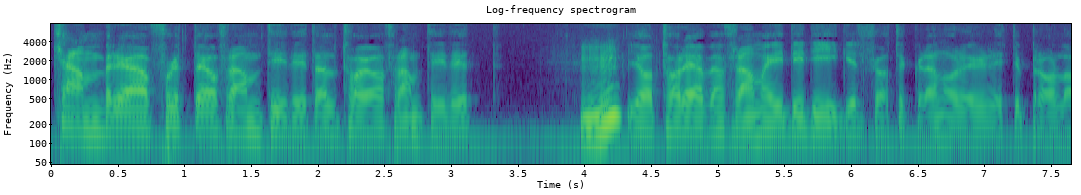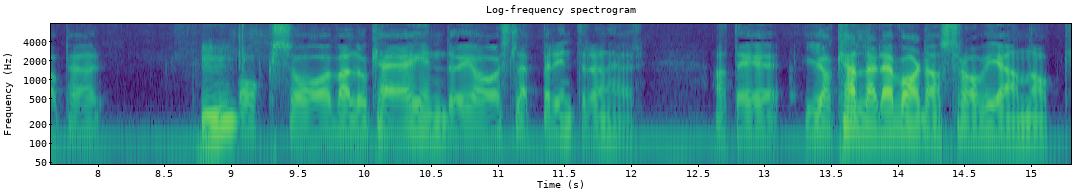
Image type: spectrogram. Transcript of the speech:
Cambria flyttar jag fram tidigt, eller tar jag fram tidigt. Mm. Jag tar även fram Eddie Digel för jag tycker den har ett riktigt bra lopp här. Mm. Och så Valokaya Hindu, jag släpper inte den här. Att det är, jag kallar det vardagstrav igen och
